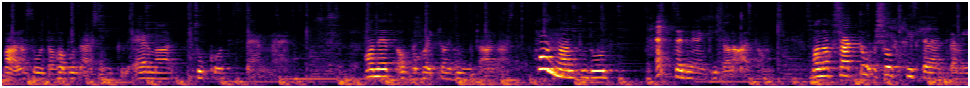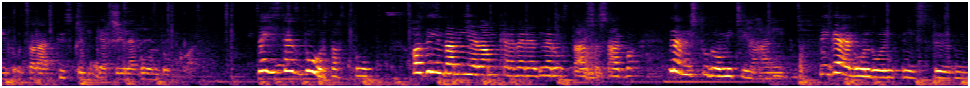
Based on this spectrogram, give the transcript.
válaszolta habozás nélkül Ermár csukott szemmel. Anett abba hagyta a hintázást. Honnan tudod? Egyszerűen kitaláltam. Manapság sok tiszteletre méltó család küzdik efféle gondokkal. De hisz ez borzasztó. Ha az én Danielam keveredne rossz társaságba, nem is tudom, mit csinálnék. Még elgondolni is szörnyű.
